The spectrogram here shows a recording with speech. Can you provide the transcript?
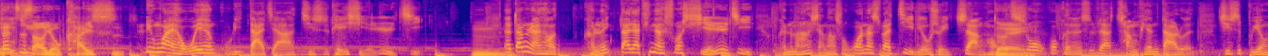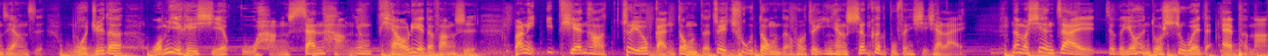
但至少有开始。另外哈，我也很鼓励大家，其实可以写日记。嗯，那当然哈，可能大家听到说写日记，可能马上想到说，哇，那是不是要记流水账哈？或者说我可能是不是要长篇大论？其实不用这样子，我觉得我们也可以写五行、三行，用条列的方式，把你一天哈最有感动的、最触动的或最印象深刻的部分写下来。那么现在这个有很多数位的 App 嘛，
